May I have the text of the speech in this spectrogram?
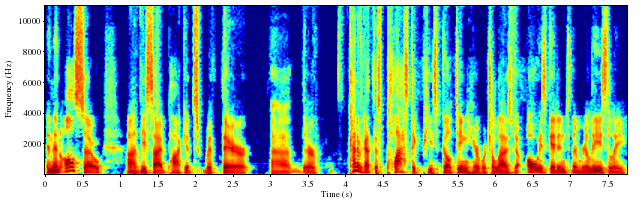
and then also these side pockets with their their kind of got this plastic piece built in here, which allows you to always get into them real easily.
